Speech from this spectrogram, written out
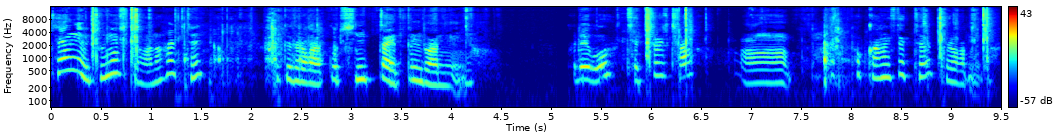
태영님 두 명씩 들어가나 하여튼 이렇게 들어가 있고 진짜 예쁜 도안이에요. 그리고 제 출처 어, 포카 한 세트 들어갑니다.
